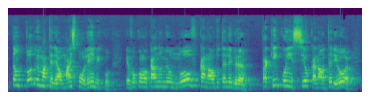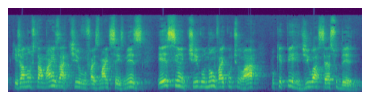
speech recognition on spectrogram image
Então, todo o meu material mais polêmico eu vou colocar no meu novo canal do Telegram. Para quem conheceu o canal anterior, que já não está mais ativo faz mais de seis meses, esse antigo não vai continuar porque perdi o acesso dele.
